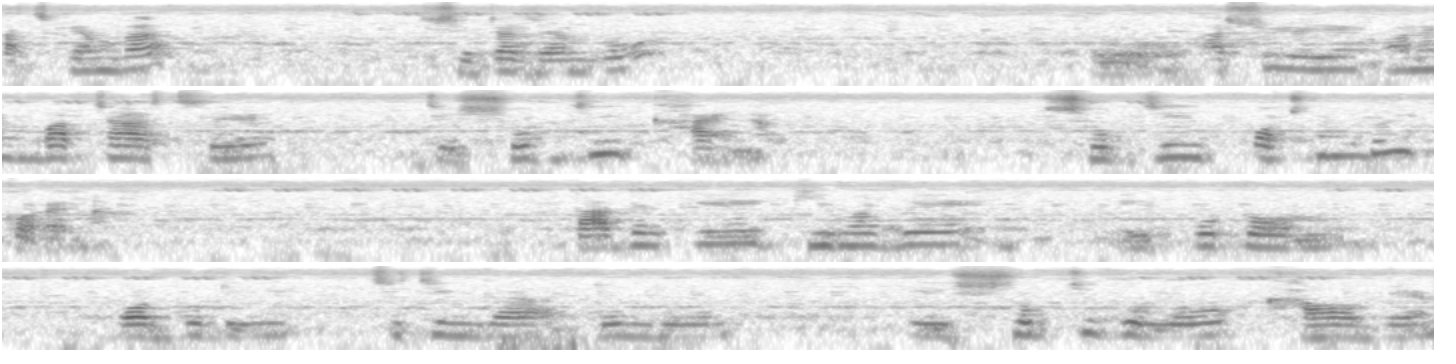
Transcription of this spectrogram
আজকে আমরা সেটা জানব। তো আসলে অনেক বাচ্চা আছে যে সবজি খায় না, সবজি পছন্দই করে না। তাদেরকে কীভাবে এই পটল বরবটি, চিচিঙ্গা, ডুমডুম এই সবজিগুলো খাওয়াবেন?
